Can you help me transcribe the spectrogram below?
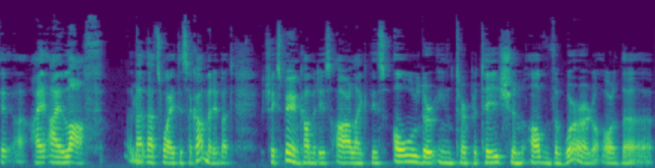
I, I laugh. That, hmm. that's why it is a comedy. But Shakespearean comedies are like this older interpretation of the word or the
